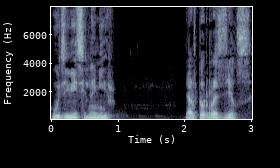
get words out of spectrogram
удивительный мир. Артур разделся.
